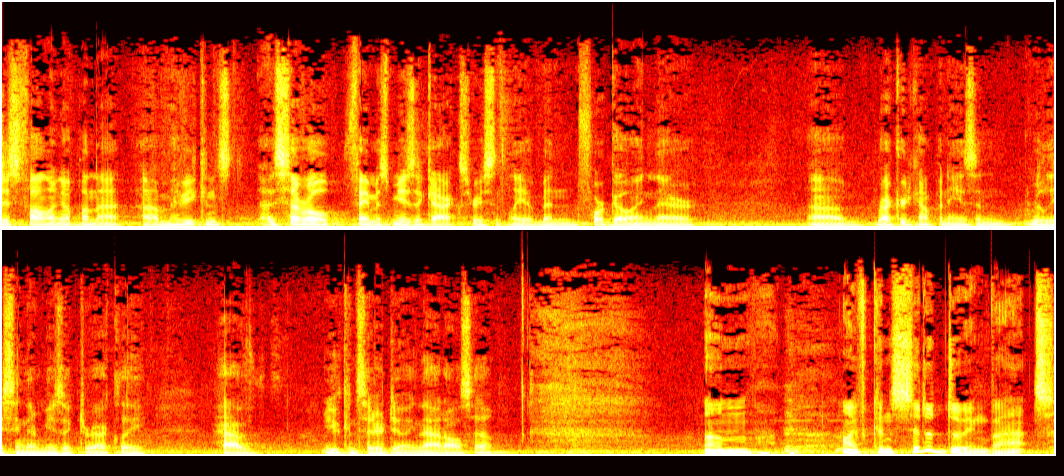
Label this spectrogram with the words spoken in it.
Just following up on that, um, have you cons- uh, several famous music acts recently have been foregoing their um, record companies and releasing their music directly. Have you considered doing that also? Um, I've considered doing that.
